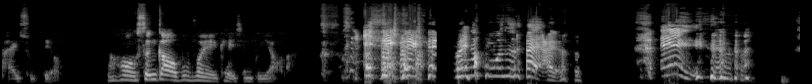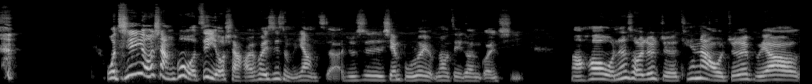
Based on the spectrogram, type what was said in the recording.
排除掉。然后身高的部分也可以先不要了，太矮了。哎，我其实有想过，我自己有小孩会是什么样子啊？就是先不论有没有这段关系，然后我那时候就觉得，天哪，我绝对不要。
